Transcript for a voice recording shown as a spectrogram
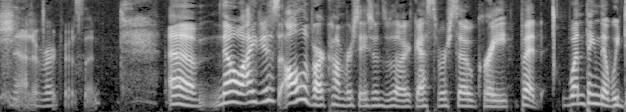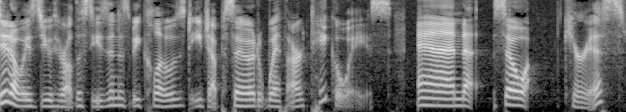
not a bird person. Um, no, I just all of our conversations with our guests were so great. But one thing that we did always do throughout the season is we closed each episode with our takeaways. And so, curious,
